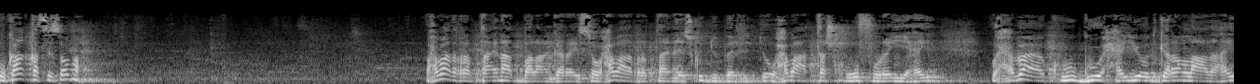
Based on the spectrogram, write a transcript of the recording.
uu kaa qasi soo maha rabtaa inaad ballaangarayso waxbaad rabtaa inaad isku dubariddo waxbaa tash kugu furan yahay waxbaa kuu guuxayood garan laadahay.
